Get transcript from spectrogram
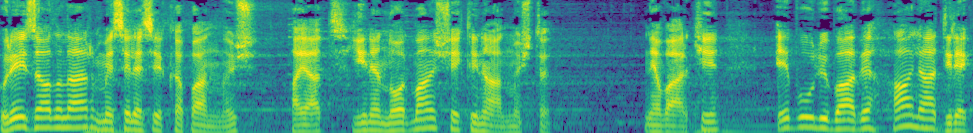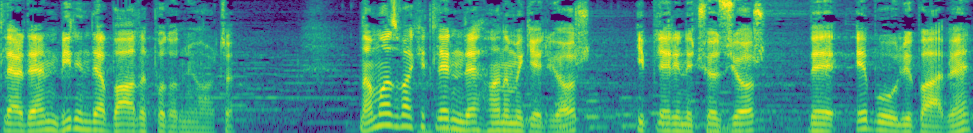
Kureyzalılar meselesi kapanmış, hayat yine normal şeklini almıştı. Ne var ki Ebu Lübabe hala direklerden birinde bağlı bulunuyordu. Namaz vakitlerinde hanımı geliyor, iplerini çözüyor ve Ebu Lübabe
